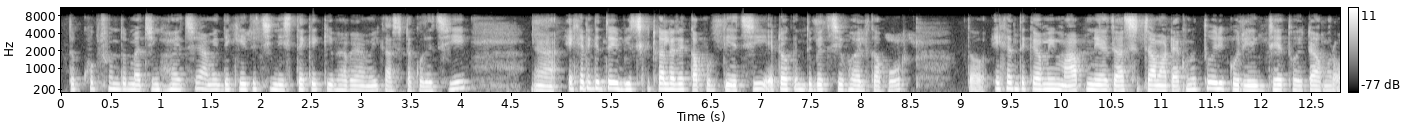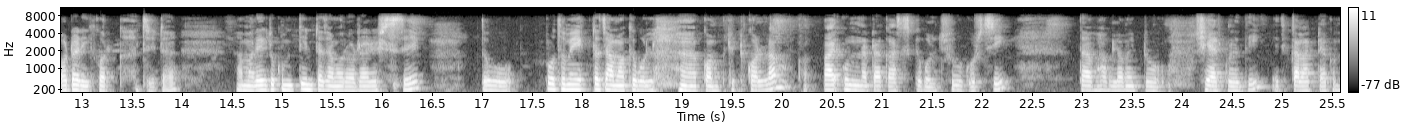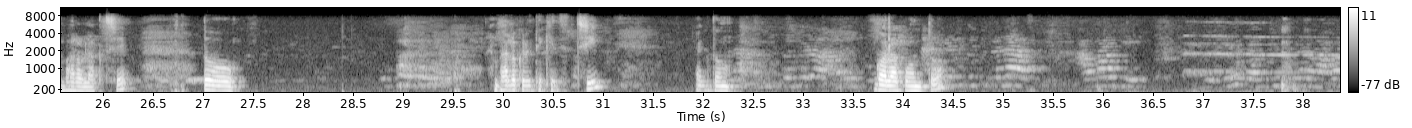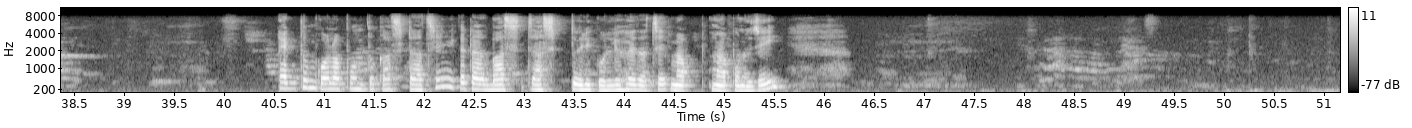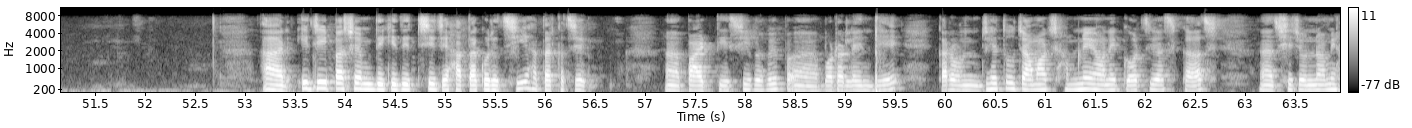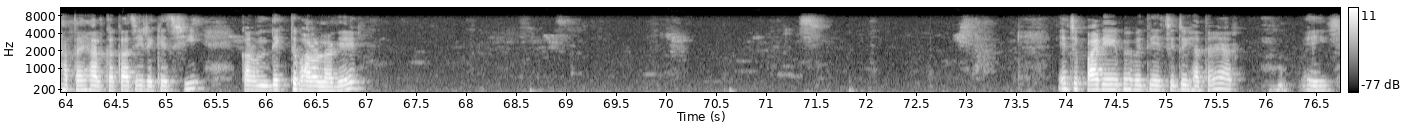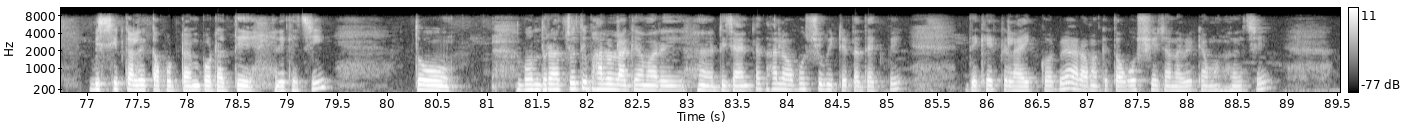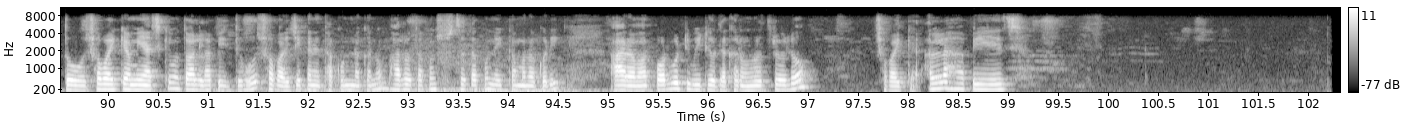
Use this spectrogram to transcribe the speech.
তো খুব সুন্দর ম্যাচিং হয়েছে। আমি দেখিয়ে দিচ্ছি নিচ থেকে কীভাবে আমি কাজটা করেছি। এখানে কিন্তু এই বিস্কিট কালারের কাপড় দিয়েছি। এটাও কিন্তু বেক্সি ভয়েল কাপড়। তো এখান থেকে আমি মাপ নিয়ে যা জামাটা এখনও তৈরি করিনি। যেহেতু এটা আমার অর্ডারই করা এটা আমার এরকম তিনটা জামার অর্ডার এসছে। তো প্রথমে একটা জামা কেবল কমপ্লিট করলাম। পায়ে অন্যটা কাজ কেবল শুরু করছি। তা ভাবলাম একটু শেয়ার করে দিই। এই কালারটা এখন ভালো লাগছে। তো ভালো করে দেখে দিচ্ছি। একদম গলা পর্যন্ত। একদম গলা পর্যন্ত কাজটা আছে। এটা বাস জাস্ট তৈরি করলে হয়ে যাচ্ছে মাপ মাপ অনুযায়ী। আর এই যে পাশে আমি দেখে দিচ্ছি যে হাতা করেছি, হাতার কাছে পার্ট দিয়েছি এভাবে বর্ডার লাইন দিয়ে। কারণ যেহেতু জামার সামনে অনেক গর্জিয়াস কাজ সেজন্য আমি হাতায় হালকা কাজই রেখেছি, কারণ দেখতে ভালো লাগে। এই যে পাড়ে এভাবে দিয়েছি দুই হাতায়, আর এই বিস্কিট কালের কাপড়টা আমি বর্ডার দিয়ে রেখেছি। তো বন্ধুরা যদি ভালো লাগে আমার এই হ্যাঁ, ডিজাইনটা তাহলে অবশ্যই ভিডিওটা দেখবে দেখে একটা লাইক করবে আর আমাকে তো অবশ্যই জানাবে কেমন হয়েছে। তো সবাইকে আমি আজকে মতো আল্লাহ হাফিজ দেবো। সবাই যেখানে থাকুন না কেন ভালো থাকুন সুস্থ থাকুন এই কামনা করি। আর আমার পরবর্তী ভিডিও দেখার অনুরোধ রইল সবাইকে আল্লাহ হাফিজ।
